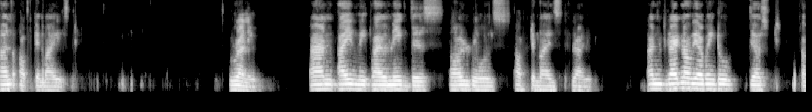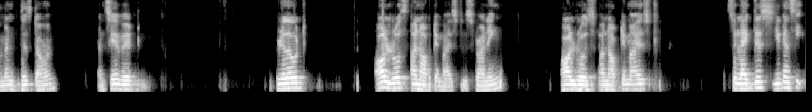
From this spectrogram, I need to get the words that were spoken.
unoptimized running. And I make I will make this all rows optimized running. And right now we are going to just comment this down and save it. Reload. All rows unoptimized is running. All rows unoptimized. So like this you can see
